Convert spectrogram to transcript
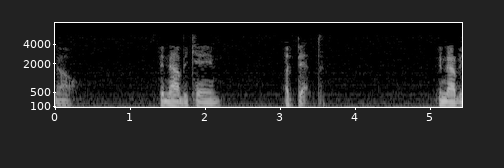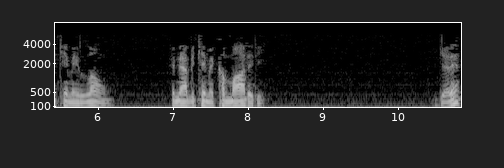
No. It now became a debt. It now became a loan. It now became a commodity. Get it?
